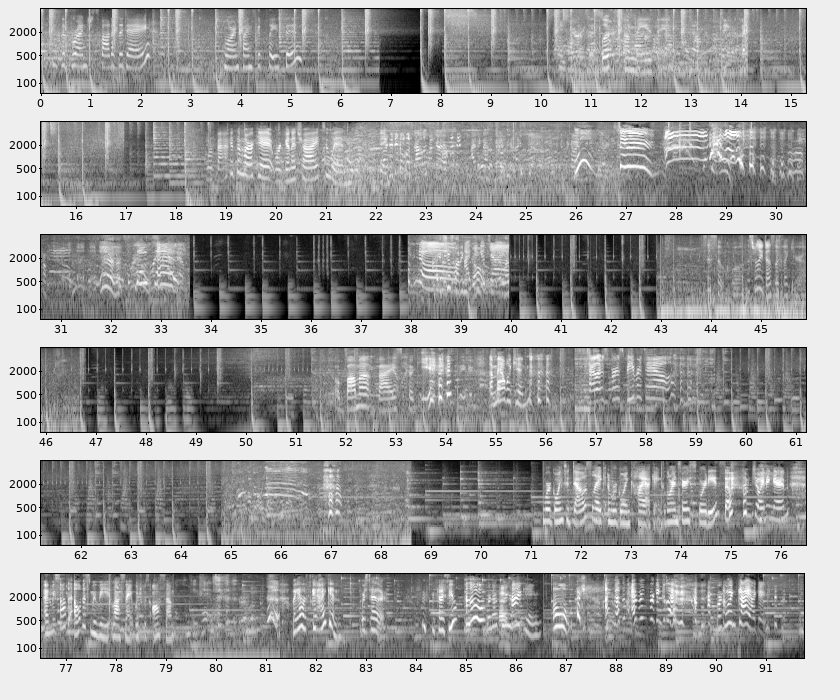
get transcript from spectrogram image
This is the brunch spot of the day. Lauren finds good places. This looks amazing. We're back at the market. We're gonna try to win. Taylor! Ah! Yeah, that's so sad. No. It's just letting it go. This This really does look like Europe. Obama buys cookie. American. Tyler's first beaver tail. We're going to Dow's Lake and we're going kayaking. Lauren's very sporty, so I'm joining in. And we saw the Elvis movie last night, which was awesome. but yeah, let's get hiking. Where's Tyler? Can I see you? Hello. We're not going Hi. hiking. Oh, I mess up every freaking clip. we're going kayaking.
